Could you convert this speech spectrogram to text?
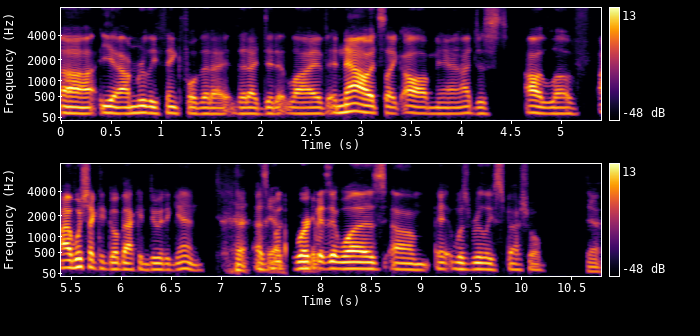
uh yeah i'm really thankful that i that i did it live and now it's like oh man i just i love i wish i could go back and do it again as Yeah. much work as it was um it was really special Yeah.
